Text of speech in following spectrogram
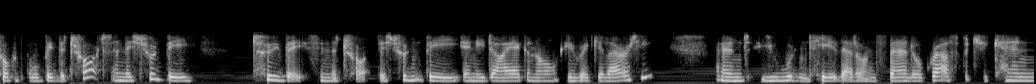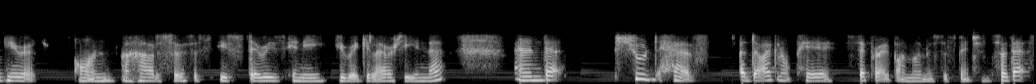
talk about will be the trot, and there should be two beats in the trot. There shouldn't be any diagonal irregularity, and you wouldn't hear that on sand or grass, but you can hear it on a harder surface if there is any irregularity in that. And that should have a diagonal pair separated by a moment of suspension. So that's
